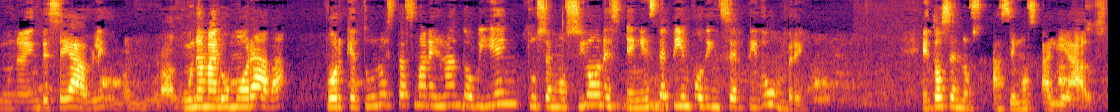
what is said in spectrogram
una indeseable, una malhumorada, porque tú no estás manejando bien tus emociones en este tiempo de incertidumbre. Entonces nos hacemos aliados,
